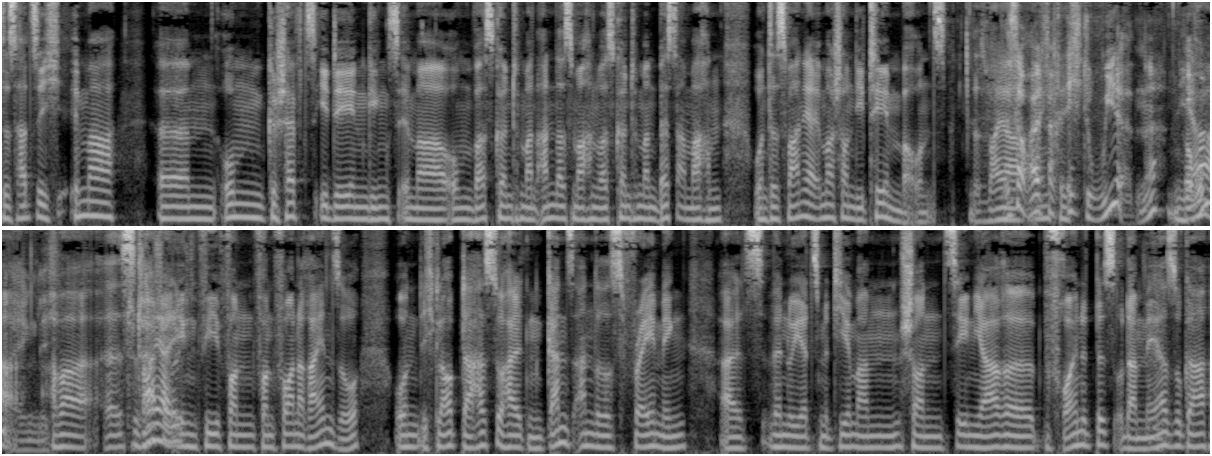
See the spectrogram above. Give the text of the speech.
das hat sich immer ähm, um Geschäftsideen ging es immer, um was könnte man anders machen, was könnte man besser machen. Und das waren ja immer schon die Themen bei uns. Das war ja. Das ist auch einfach echt weird, ne? Warum ja, eigentlich? Aber es Total war ja verrückt. irgendwie von, von vornherein so. Und ich glaube, da hast du halt ein ganz anderes Framing, als wenn du jetzt mit jemandem schon zehn Jahre befreundet bist oder mehr sogar,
